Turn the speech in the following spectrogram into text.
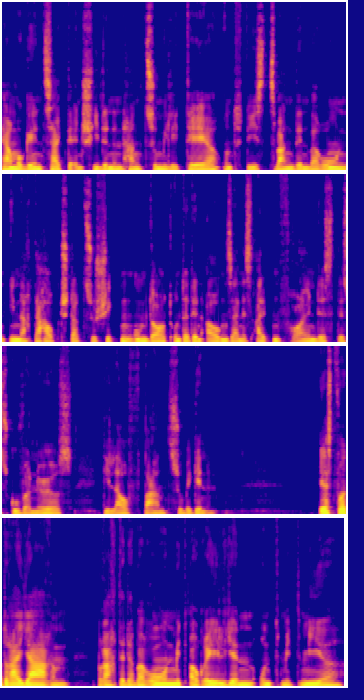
Hermogen zeigte entschiedenen Hang zum Militär, und dies zwang den Baron, ihn nach der Hauptstadt zu schicken, um dort unter den Augen seines alten Freundes, des Gouverneurs, die Laufbahn zu beginnen. Erst vor drei Jahren brachte der Baron mit Aurelien und mit mir,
